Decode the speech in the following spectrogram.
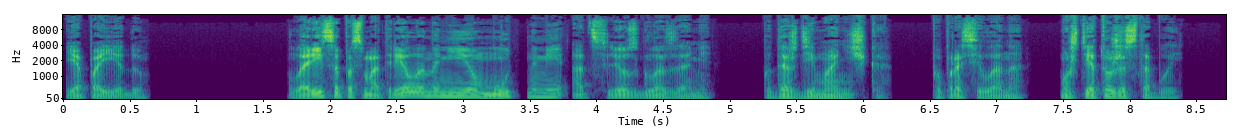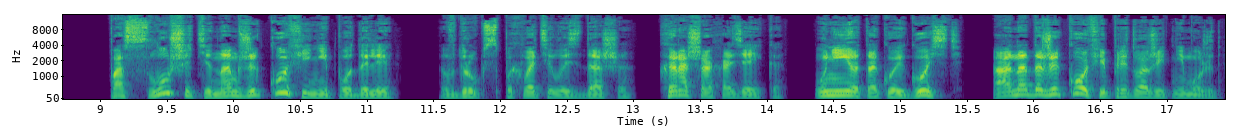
Я поеду». Лариса посмотрела на нее мутными от слез глазами. «Подожди, Манечка», — попросила она, — «может, я тоже с тобой?» «Послушайте, нам же кофе не подали», — вдруг спохватилась Даша. «Хороша хозяйка. У нее такой гость, а она даже кофе предложить не может.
